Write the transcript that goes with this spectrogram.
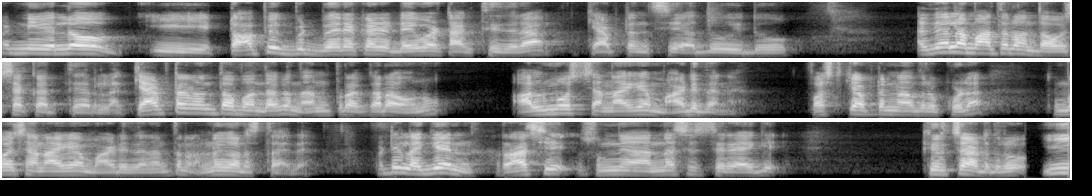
ಬಟ್ ನೀವೆಲ್ಲೋ ಈ ಟಾಪಿಕ್ ಬಿಟ್ಟು ಬೇರೆ ಕಡೆ ಡೈವರ್ಟ್ ಆಗ್ತಿದ್ದೀರಾ? ಕ್ಯಾಪ್ಟನ್ಸಿ ಅದು ಇದು. ಅದೆಲ್ಲ ಮಾತಾಡುವಂಥ ಅವಶ್ಯಕತೆ ಇರಲ್ಲ. ಕ್ಯಾಪ್ಟನ್ ಅಂತ ಬಂದಾಗ ನನ್ನ ಪ್ರಕಾರ ಅವನು ಆಲ್ಮೋಸ್ಟ್ ಚೆನ್ನಾಗೇ ಮಾಡಿದ್ದಾನೆ. ಫಸ್ಟ್ ಕ್ಯಾಪ್ಟನ್ ಆದರೂ ಕೂಡ ತುಂಬ ಚೆನ್ನಾಗೇ ಮಾಡಿದ್ದಾನೆ ಅಂತ ನನಗೆ ಅನಿಸ್ತಾ ಇದೆ. ಬಟ್ ಇಲ್ಲಿ ಅಗೇನ್ ರಾಶಿ ಸುಮ್ಮನೆ ಅನ್ನೆಸೆಸರಿಯಾಗಿ ಕಿರ್ಚಾಡಿದ್ರು. ಈ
